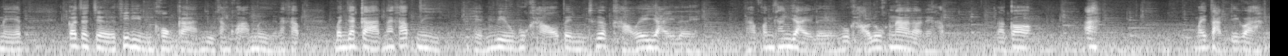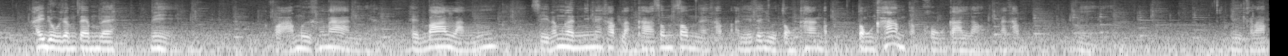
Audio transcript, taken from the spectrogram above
250 เมตร ก็จะเจอที่ดินโครงการอยู่ทางขวามือนะครับ บรรยากาศนะครับนี่เห็นวิวภูเขาเป็นเทือกเขาใหญ่ๆเลยนะครับค่อนข้างใหญ่เลยภูเขาลูกข้างหน้าเราเนี่ยครับ แล้วก็อะไม่ตัดดีกว่า ให้ดูเต็มๆเลยนี่ ขวามือข้างหน้านี่เห็นบ้านหลังสีน้ำเงินนี่ไหมครับหลังคาส้มๆเนี่ยครับอันนี้จะอยู่ตรงข้างกับตรงข้ามกับโครงการเรานะครับนี่นี่ครับ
